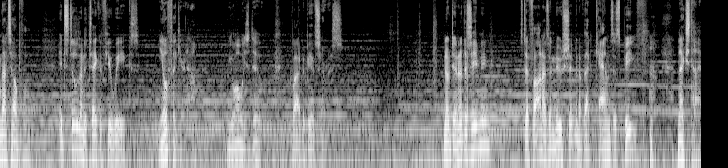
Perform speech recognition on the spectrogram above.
That's helpful. It's still going to take a few weeks. You'll figure it out. You always do. Glad to be of service. No dinner this evening? Stefan has a new shipment of that Kansas beef. Next time.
